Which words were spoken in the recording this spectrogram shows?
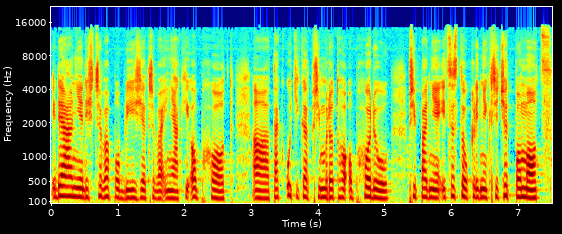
Ideálně, když třeba poblíž je třeba i nějaký obchod, eh, tak utíkat přímo do toho obchodu, případně i cestou klidně křičet pomoc,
